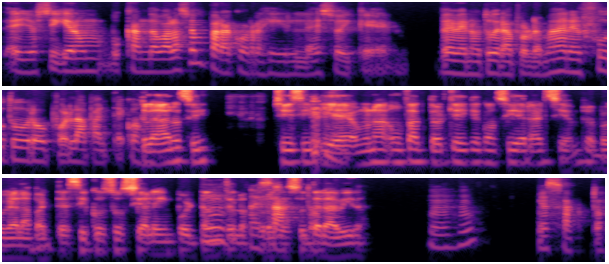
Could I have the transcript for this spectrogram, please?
ellos siguieron buscando evaluación para corregir eso y que bebé no tuviera problemas en el futuro por la parte. Claro, sí. Sí, sí, y es una, un factor que hay que considerar siempre, porque la parte psicosocial es importante en los procesos de la vida. Exacto,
